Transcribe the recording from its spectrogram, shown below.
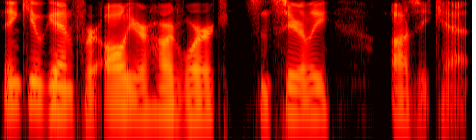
Thank you again for all your hard work. Sincerely, Aussie Cat.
